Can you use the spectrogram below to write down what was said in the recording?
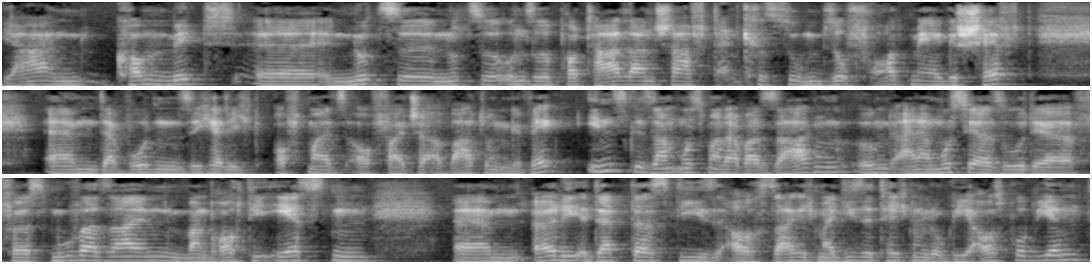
ja, komm mit, äh, nutze, nutze unsere Portallandschaft, dann kriegst du sofort mehr Geschäft. Ähm, da wurden sicherlich oftmals auch falsche Erwartungen geweckt. Insgesamt muss man aber sagen, irgendeiner muss ja so der First Mover sein. Man braucht die ersten ähm, Early Adapters, die auch, sage ich mal, diese Technologie ausprobieren.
